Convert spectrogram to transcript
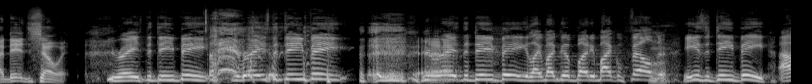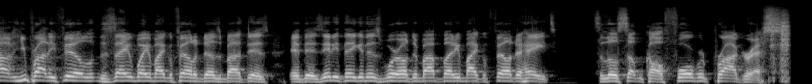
I didn't show it. You raised the DB. You raised the DB. You raised the DB. Like my good buddy Michael Felder. He's a DB. Uh, you probably feel the same way Michael Felder does about this. If there's anything in this world that my buddy Michael Felder hates, it's a little something called forward progress.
